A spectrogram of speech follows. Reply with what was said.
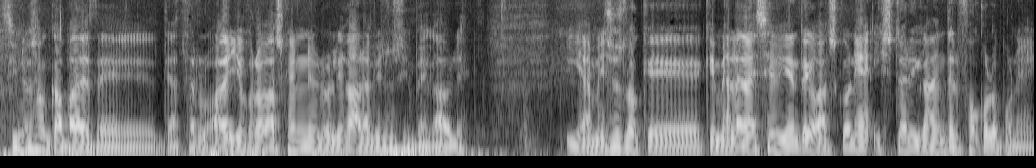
si no son capaces de, de hacerlo. A ver, yo creo que Vasconia en Euroliga ahora mismo es impecable. Y a mí eso es lo que, que me alegra. Es evidente que Vasconia históricamente el foco lo pone ahí.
